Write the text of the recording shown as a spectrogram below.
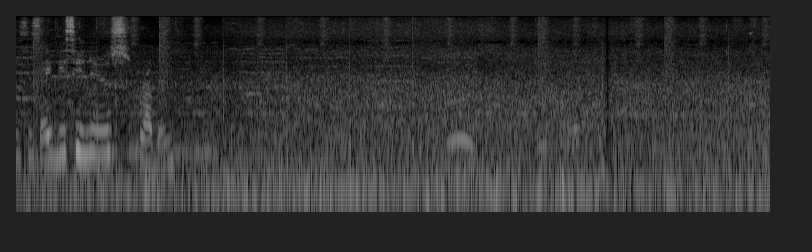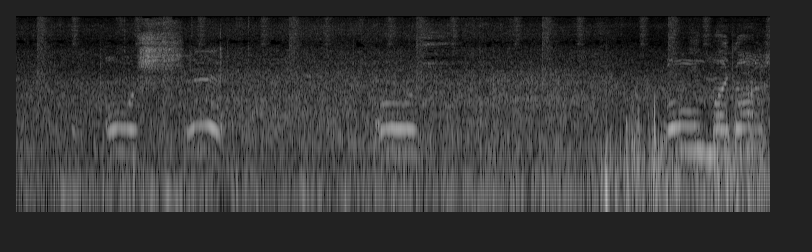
this is ABC News, Robin. Oh shit. Oh. My gosh.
